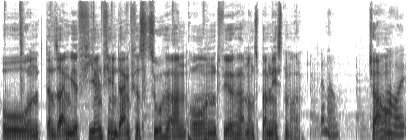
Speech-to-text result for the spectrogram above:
Und dann sagen wir vielen, vielen Dank fürs Zuhören und wir hören uns beim nächsten Mal. Genau. Ciao. Ahoi.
